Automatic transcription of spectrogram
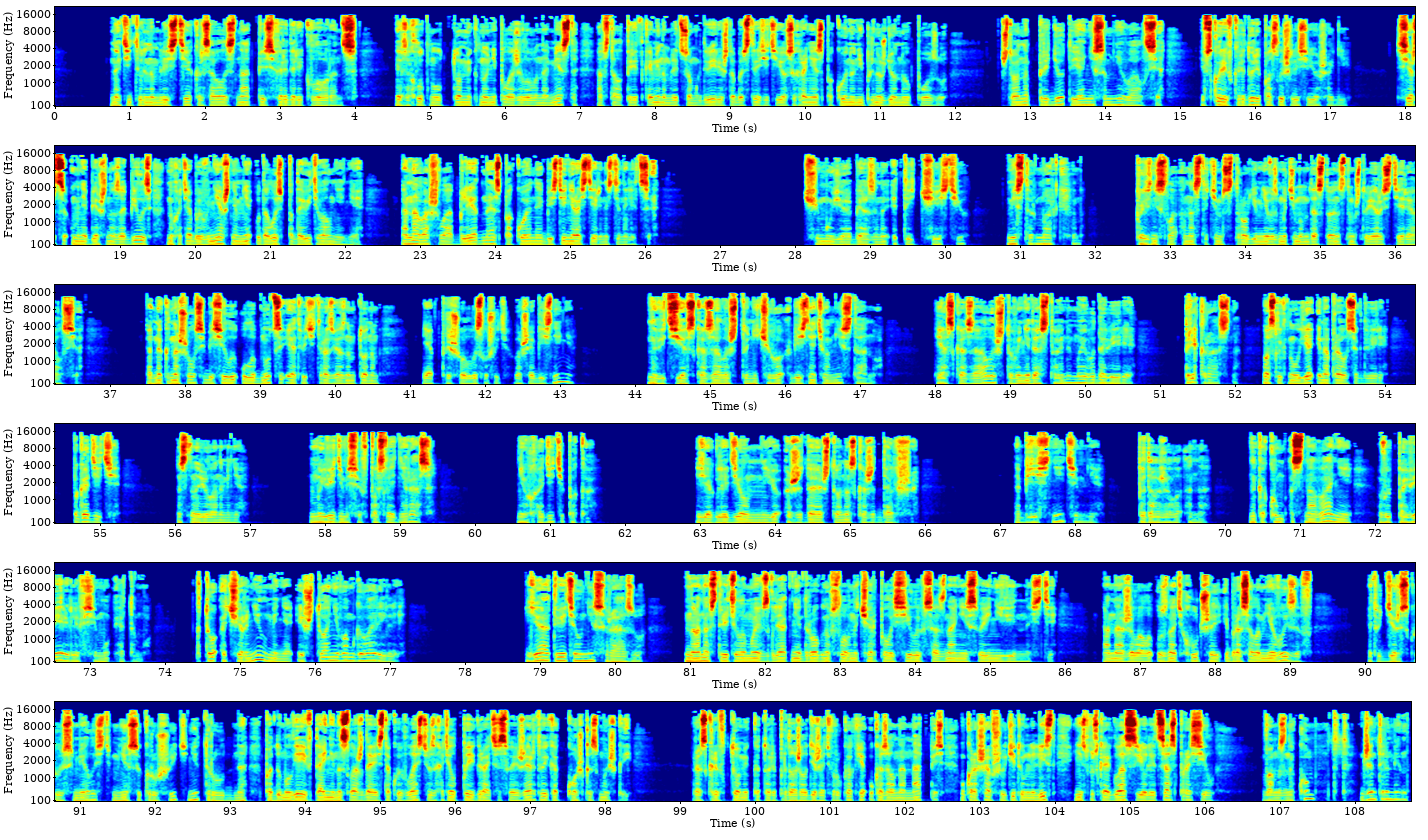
На титульном листе красовалась надпись «Фредерик Лоренс». Я захлопнул томик, но не положил его на место, а встал перед камином лицом к двери, чтобы встретить ее, сохраняя спокойную, непринужденную позу — что она придет, я не сомневался, и вскоре в коридоре послышались ее шаги. Сердце у меня бешено забилось, но хотя бы внешне мне удалось подавить волнение. Она вошла, бледная, спокойная, без тени растерянности на лице. «Чему я обязана этой честью, мистер Маркхэм?» произнесла она с таким строгим, невозмутимым достоинством, что я растерялся. Однако нашел себе силы улыбнуться и ответить развязным тоном — я пришел выслушать ваше объяснение. Но ведь я сказала, что ничего объяснять вам не стану. Я сказала, что вы недостойны моего доверия. Прекрасно, воскликнул я и направился к двери. Погодите, остановила она меня. Мы видимся в последний раз. Не уходите пока. Я глядел на нее, ожидая, что она скажет дальше. «Объясните мне», — продолжала она, — на каком основании вы поверили всему этому? Кто очернил меня и что они вам говорили?» Я ответил не сразу, но она встретила мой взгляд, не дрогнув, словно черпала силы в сознании своей невинности. Она желала узнать худшее и бросала мне вызов. Эту дерзкую смелость мне сокрушить нетрудно, — подумал я и втайне, наслаждаясь такой властью, захотел поиграть со своей жертвой, как кошка с мышкой. Раскрыв томик, который продолжал держать в руках, я указал на надпись, украшавшую титульный лист, и, не спуская глаз с ее лица, спросил, «Вам знаком этот джентльмен?»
